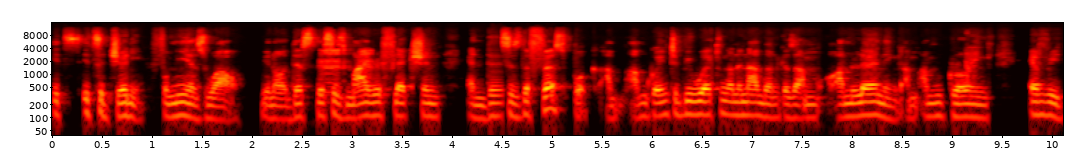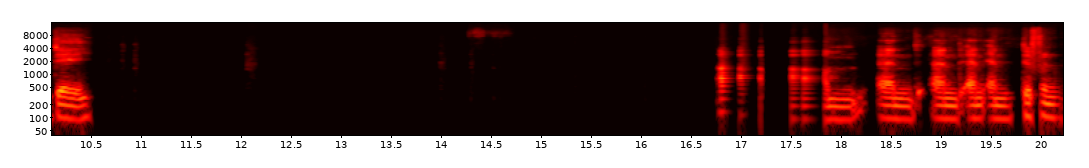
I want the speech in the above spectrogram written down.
it's it's a journey for me as well. You know this this is my reflection and this is the first book i'm, I'm going to be working on another one because i'm i'm learning I'm, I'm growing every day um, and and and and different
